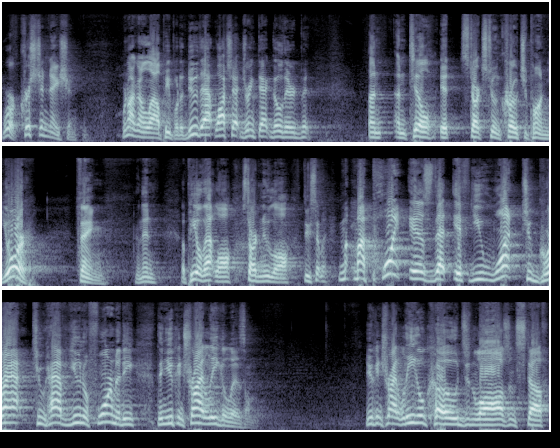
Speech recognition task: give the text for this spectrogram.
We're a Christian nation. We're not going to allow people to do that, watch that, drink that, go there, but un, until it starts to encroach upon your thing. And then appeal that law, start a new law, do something. My, my point is that if you want to, gra- to have uniformity, then you can try legalism. You can try legal codes and laws and stuff,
